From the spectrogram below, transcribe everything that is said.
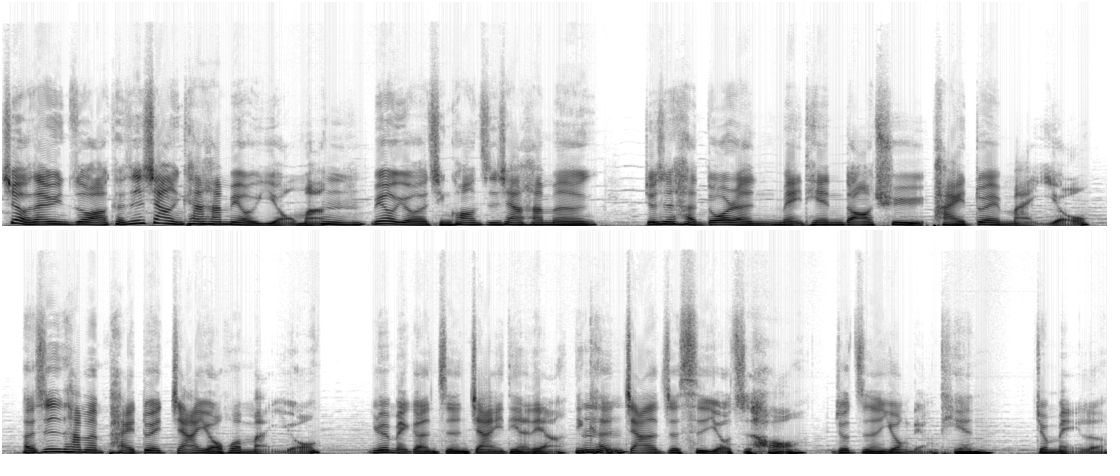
是有在运作啊？可是像你看，它没有油嘛，嗯，没有油的情况之下，他们。就是很多人每天都要去排队买油，可是他们排队加油或买油，因为每个人只能加一定的量，你可能加了这次油之后，你就只能用两天就没了。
